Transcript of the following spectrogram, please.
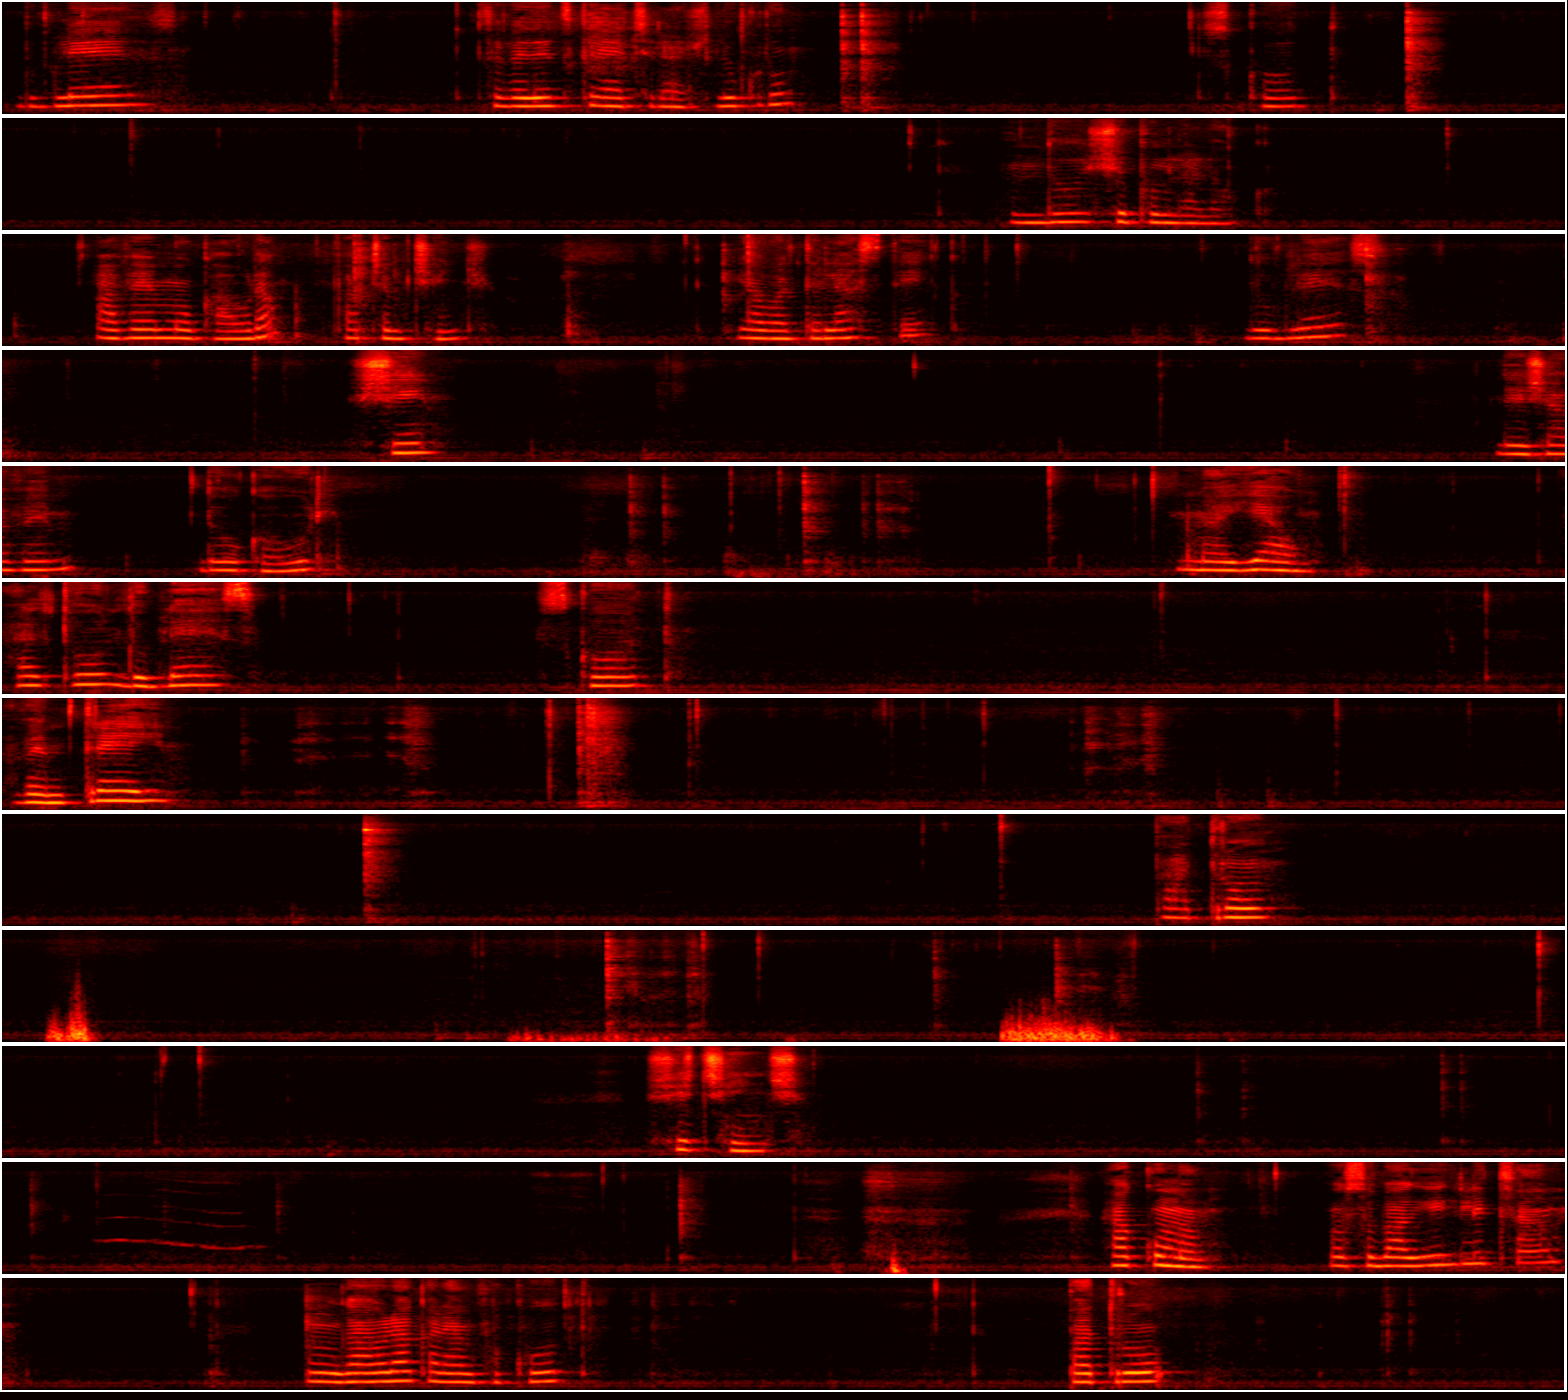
dublez, să vedeți că e același lucru, scot, în doi și pun la loc. Avem o gaură, facem 5. Iau alt elastic, dublez, și deja avem două căuri. Mai iau altul, dublez, scot. Avem trei. Patru, și cinci. Acum o să bag iglița în gaura care am făcut 4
